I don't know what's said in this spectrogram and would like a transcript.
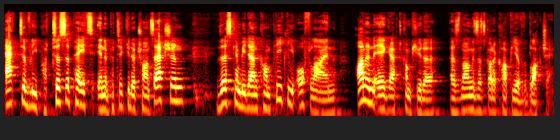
actively participate in a particular transaction, this can be done completely offline on an air-gapped computer as long as it's got a copy of the blockchain.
